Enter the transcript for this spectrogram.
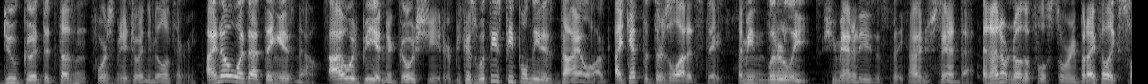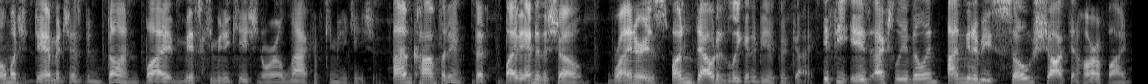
do good that doesn't force me to join the military. I know what that thing is now. I would be a negotiator because what these people need is dialogue. I get that there's a lot at stake. I mean, literally humanity is at stake. I understand that. And I don't know the full story, but I feel like so much damage has been done by miscommunication or a lack of communication. I'm confident that by the end of the show, Reiner is undoubtedly going to be a good guy. If he is actually a villain, I'm going to be so shocked and horrified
